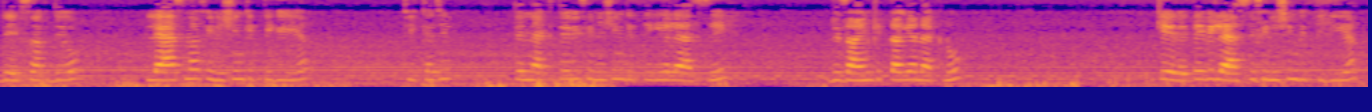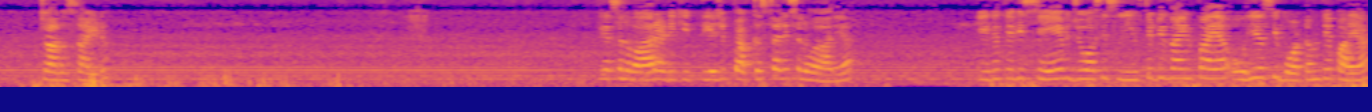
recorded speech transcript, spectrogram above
ਦੇਖ ਸਕਦੇ ਹੋ, ਲੈਸ ਨਾਲ ਫਿਨਿਸ਼ਿੰਗ ਕੀਤੀ ਗਈ ਹੈ। ਠੀਕ ਹੈ ਜੀ। ਤੇ ਨੈਕ ਤੇ ਵੀ ਫਿਨਿਸ਼ਿੰਗ ਦਿੱਤੀ ਗਈ ਹੈ ਲੈਸ ਦੀ। ਡਿਜ਼ਾਈਨ ਕੀਤਾ ਗਿਆ ਨੈਕ ਨੂੰ। ਘੇਰੇ ਤੇ ਵੀ ਲੈਸ ਦੀ ਫਿਨਿਸ਼ਿੰਗ ਦਿੱਤੀ ਗਈ ਹੈ ਚਾਰੋਂ ਸਾਈਡ ਇਹ ਸਲਵਾਰ ਰੈਡੀ ਕੀਤੀ ਹੈ ਜੀ ਪਾਕਿਸਤਾਨੀ ਸਲਵਾਰ ਆ। ਇਹਦੇ ਤੇ ਵੀ ਸੇਮ ਜੋ ਅਸੀਂ ਸਲੀਵ ਤੇ ਡਿਜ਼ਾਈਨ ਪਾਇਆ ਉਹੀ ਅਸੀਂ ਬਾਟਮ ਤੇ ਪਾਇਆ।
